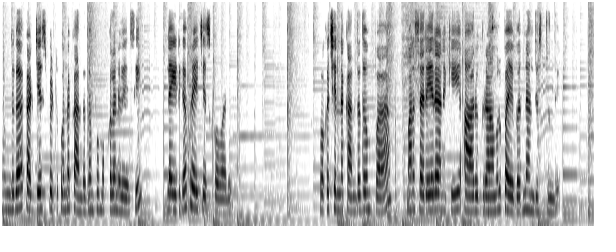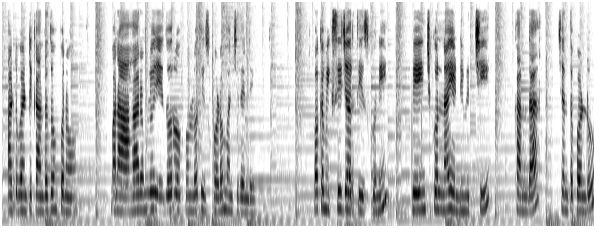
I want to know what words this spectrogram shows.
ముందుగా కట్ చేసి పెట్టుకున్న కందదుంప ముక్కలను వేసి లైట్గా ఫ్రై చేసుకోవాలి. ఒక చిన్న కందదుంప మన శరీరానికి ఆరు గ్రాముల ఫైబర్ని అందిస్తుంది. అటువంటి కందదుంపను మన ఆహారంలో ఏదో రూపంలో తీసుకోవడం మంచిదండి. ఒక మిక్సీ జార్ తీసుకుని వేయించుకున్న ఎండుమిర్చి కంద చింతపండు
